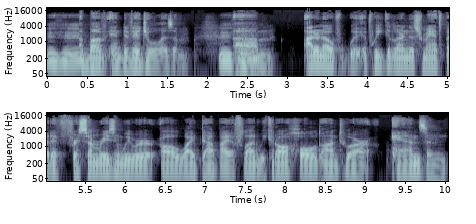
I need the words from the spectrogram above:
Mm-hmm. above individualism. Mhm. Um, I don't know if we, if we could learn this from ants, but if for some reason we were all wiped out by a flood, we could all hold onto our hands and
